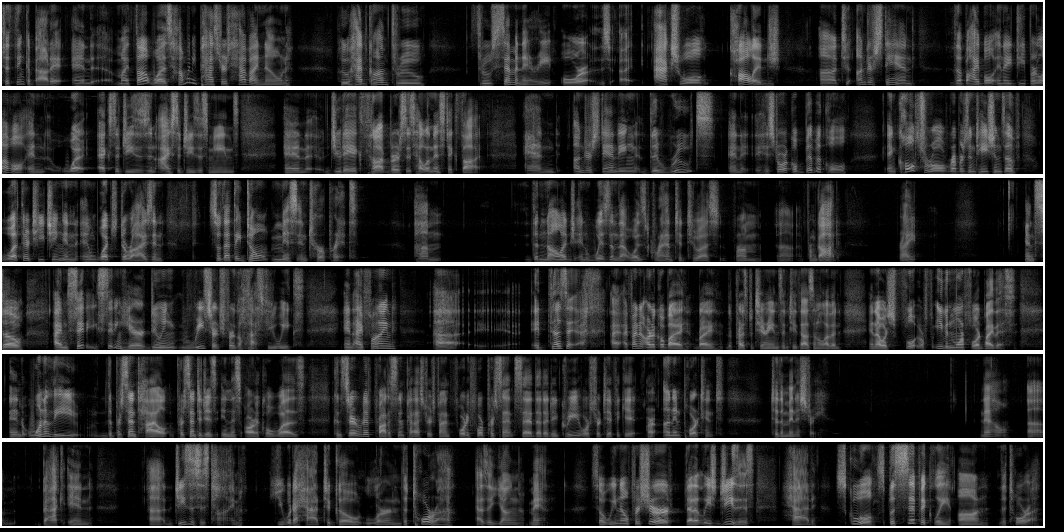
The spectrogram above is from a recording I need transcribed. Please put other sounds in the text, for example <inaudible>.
to think about it. And my thought was, how many pastors have I known who have gone through through seminary or uh, actual college uh, to understand the Bible in a deeper level and what exegesis and eisegesis means, and Judaic thought versus Hellenistic thought, and understanding the roots and historical biblical and cultural representations of what they're teaching and, and what derives and so that they don't misinterpret um, the knowledge and wisdom that was granted to us from uh, from God, right? And so I'm sitting sitting here doing research for <laughs> the last few weeks, and I find uh, it doesn't. <sighs> I, find an article by by the Presbyterians in 2011, and I was flo- even more floored by this. And one of the the percentile percentages in this article was conservative Protestant pastors found 44% said that a degree or certificate are unimportant to the ministry. Now, um, back in uh, Jesus' time, you would have had to go learn the Torah as a young man. So we know for sure that at least Jesus had school specifically on the Torah.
